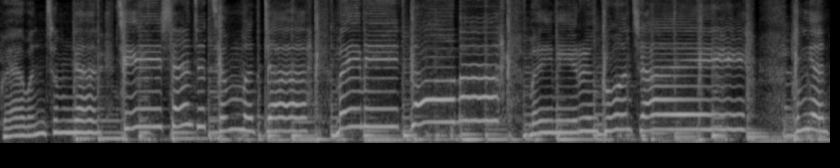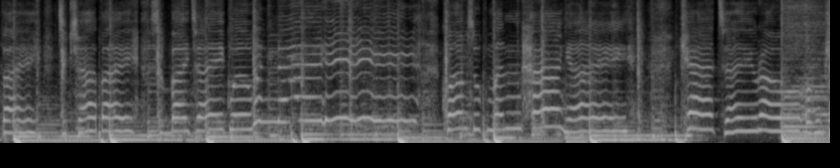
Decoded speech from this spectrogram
แค่วันทำงานที่แสนจะธรรมดา ไม่มีดราม่าไม่มีเรื่องกวนใจผมงานไป จิบชาไป สบายใจกว่าวันไหน ความสุขมันหาง่าย แค่ใจเราโอเค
